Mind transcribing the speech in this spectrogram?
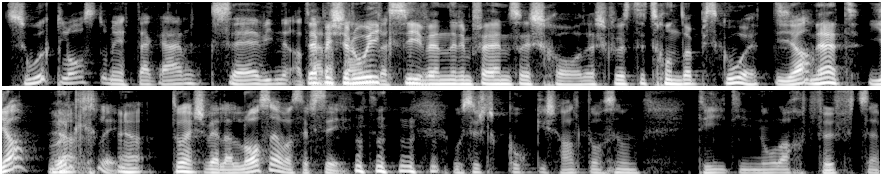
zugelassen und man hat auch gern gesehen, wie er an Da bist du ruhig gewesen, wenn er im Fernsehen gekommen. Da hast du gewusst, jetzt kommt etwas Gutes. Ja. Nicht? Ja, wirklich. Ja. Du hast hören, was er sagt. und sonst guckst du halt auch so die, die 0815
